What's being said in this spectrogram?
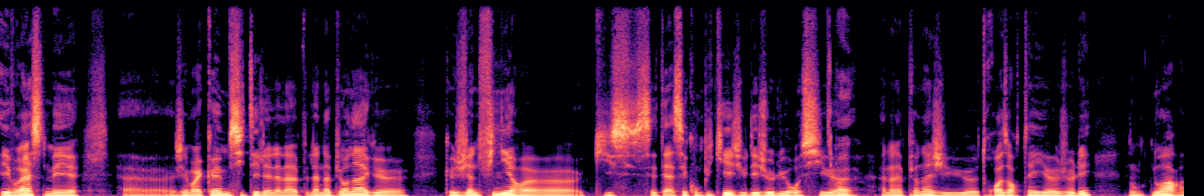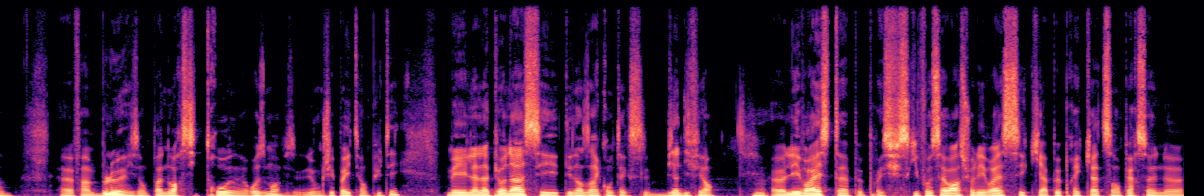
Everest, mais j'aimerais quand même citer la- la- que, que je viens de finir, qui c'était assez compliqué. J'ai eu des gelures aussi Ouais. À l'Annapurna. J'ai eu euh, trois orteils euh, gelés, donc noirs, euh, enfin bleus. Ils n'ont pas noirci trop, heureusement, donc j'ai pas été amputé. Mais l'Annapurna, c'était dans un contexte bien différent. Mm. L'Everest, à peu près, ce qu'il faut savoir sur l'Everest, c'est qu'il y a à peu près 400 personnes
